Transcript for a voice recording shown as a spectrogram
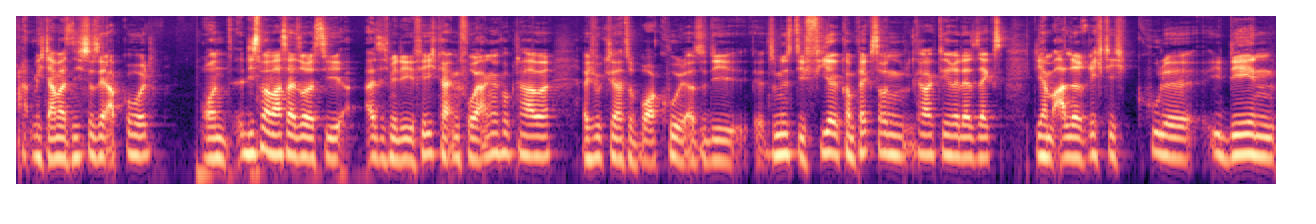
Hat mich damals nicht so sehr abgeholt. Und diesmal war es halt so, dass die, als ich mir die Fähigkeiten vorher angeguckt habe, habe ich wirklich gedacht, so, boah, cool. Also die, zumindest die vier komplexeren Charaktere der sechs, die haben alle richtig coole Ideen,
